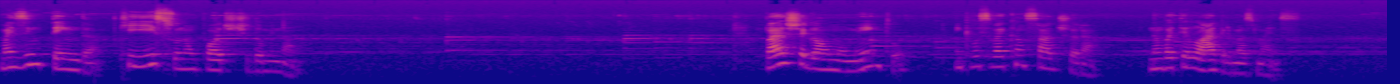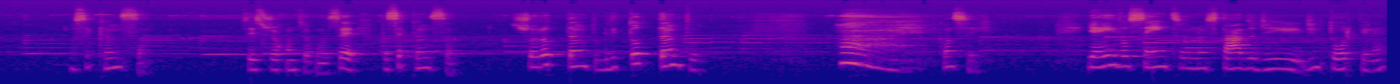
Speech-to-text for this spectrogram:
Mas entenda que isso não pode te dominar. Vai chegar um momento em que você vai cansar de chorar. Não vai ter lágrimas mais. Você cansa. Sei se isso já aconteceu com você. Você cansa. Chorou tanto, gritou tanto. Ai, cansei. E aí você entra no estado de, de entorpe, né?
